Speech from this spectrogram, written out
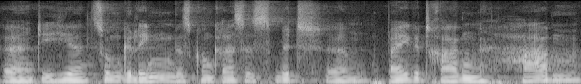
äh, die hier zum Gelingen des Kongresses mit ähm, beigetragen haben.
